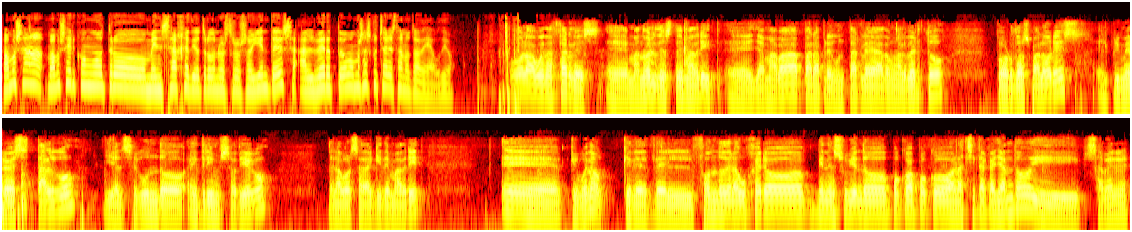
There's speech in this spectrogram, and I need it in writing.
Vamos a, vamos a ir con otro mensaje de otro de nuestros oyentes, Alberto. Vamos a escuchar esta nota de audio. Hola, buenas tardes. Eh, Manuel desde Madrid. Eh, llamaba para preguntarle a don Alberto por dos valores. El primero es Talgo y el segundo es Dreams o Diego, de la bolsa de aquí de Madrid. Eh, que bueno, que desde el fondo del agujero vienen subiendo poco a poco a la chita callando y saber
